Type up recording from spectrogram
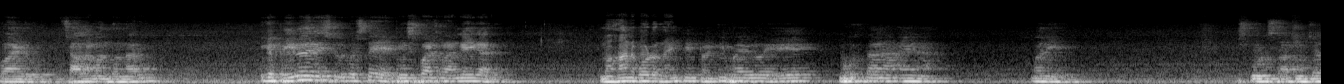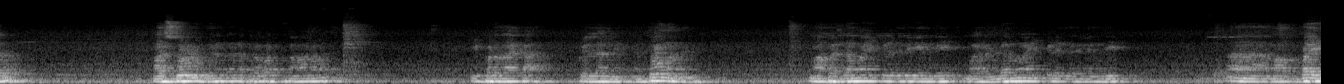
వాళ్ళు చాలామంది ఉన్నారు. ఇక ప్రీమియర్ వస్తే ప్రిన్సిపాల్ రంగయ్య గారు మహానుభావుడు నైన్టీన్ ట్వంటీ ఫైవ్లో ఏ ముహూర్తాన ఆయన మరి స్కూల్ స్థాపించారు? ఆ స్కూల్ దినదిన ప్రవర్తమానం ఇప్పటిదాకా పిల్లల్ని ఎంతోమంది మా పెద్దమ్మాయి ఇక్కడ జరిగింది మా రెండమ్మాయి ఇక్కడ జరిగింది ఆ, మా అబ్బాయి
